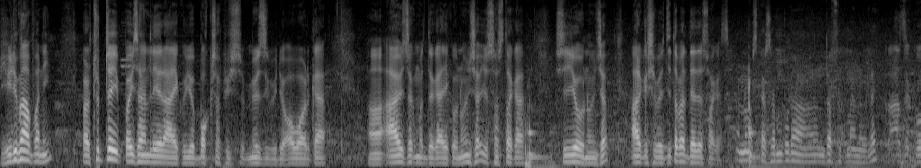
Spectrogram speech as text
भिडमा पनि एउटा छुट्टै पहिचान लिएर आएको यो बक्स अफिस म्युजिक भिडियो अवार्डका अ, आयोजक मध्ये आएको हुनुहुन्छ यो संस्थाका सिइओ हुनुहुन्छ। आरके सेवेजी तपाईँलाई धेरै स्वागत छ। नमस्कार सम्पूर्ण दर्शक मानवहरूलाई र आजको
